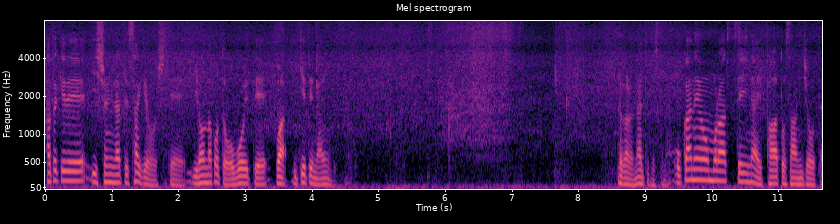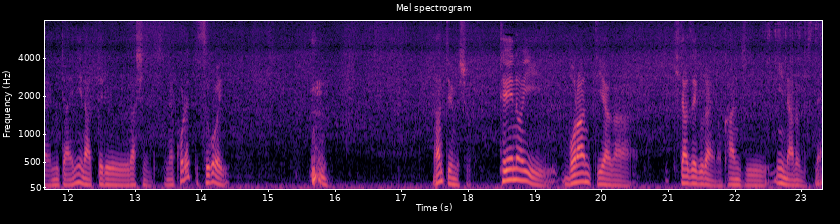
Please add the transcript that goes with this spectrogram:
畑で一緒になって作業をしていろんなことを覚えてはいけてないんです。だから何て言うんですかねお金をもらっていないパートさん状態みたいになってるらしいんですね。これってすごい 何て言うんでしょう。手のいいボランティアが来たぜぐらいの感じになるんですね。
